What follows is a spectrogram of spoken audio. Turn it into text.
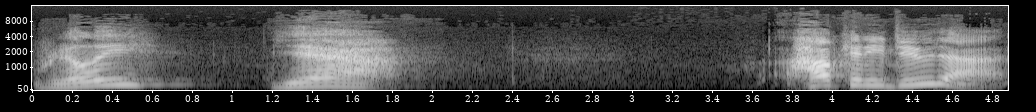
Really? Yeah. How can he do that?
